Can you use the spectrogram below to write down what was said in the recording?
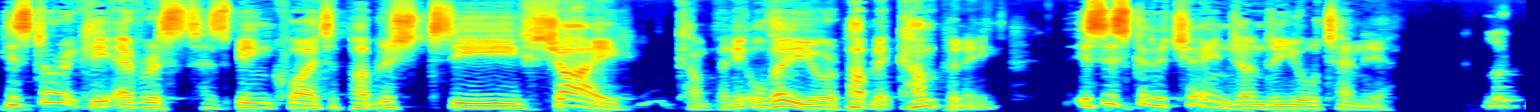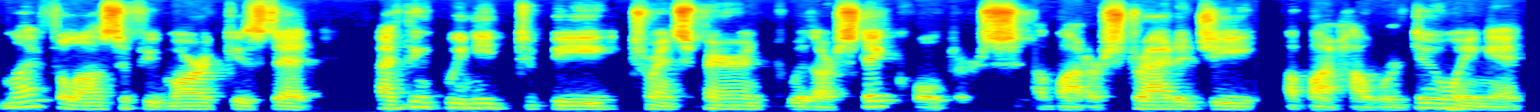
Historically, Everest has been quite a publicity shy company, although you're a public company. Is this going to change under your tenure? Look, my philosophy, Mark, is that I think we need to be transparent with our stakeholders about our strategy, about how we're doing it,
